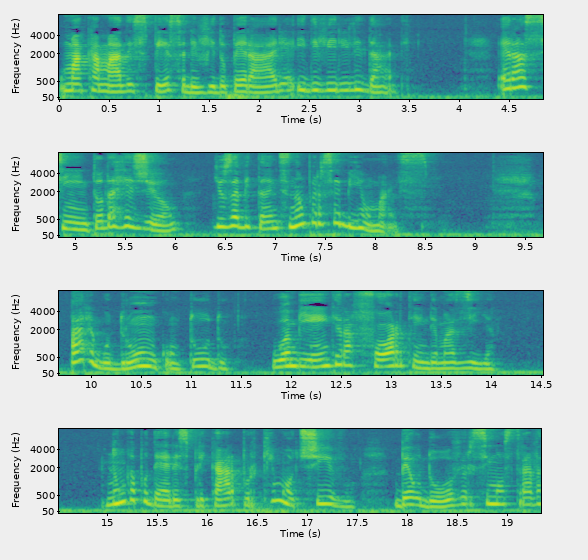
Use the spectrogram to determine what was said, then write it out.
uma camada espessa de vida operária e de virilidade. Era assim em toda a região e os habitantes não percebiam mais. Para Gudrun, contudo, o ambiente era forte em demasia. Nunca pudera explicar por que motivo Beldover se mostrava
